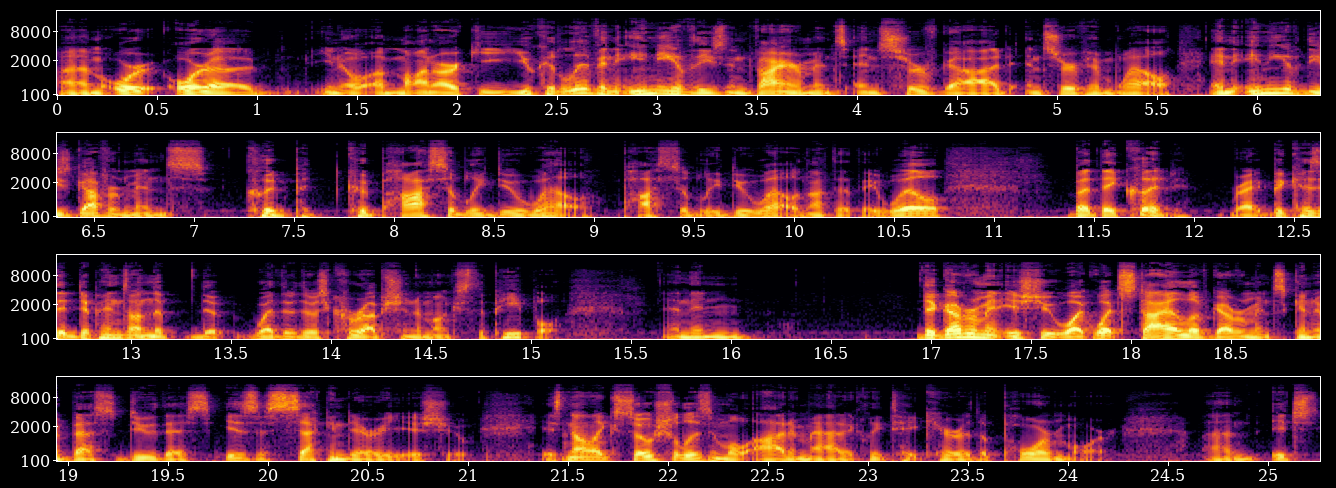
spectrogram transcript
um, or or a you know a monarchy. You could live in any of these environments and serve God and serve Him well. And any of these governments could could possibly do well, possibly do well. Not that they will, but they could, right? Because it depends on the, the whether there's corruption amongst the people, and then the government issue, like what style of government's going to best do this, is a secondary issue. It's not like socialism will automatically take care of the poor more. Um, it's,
